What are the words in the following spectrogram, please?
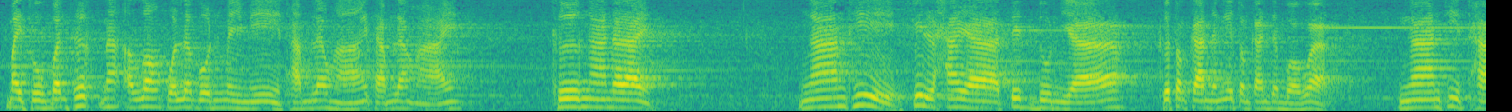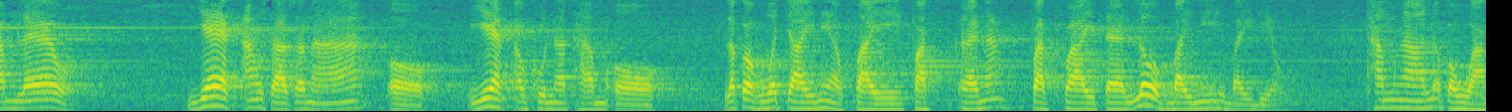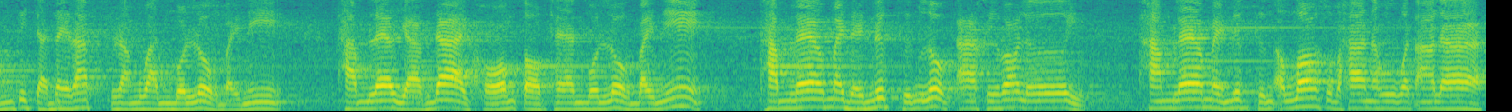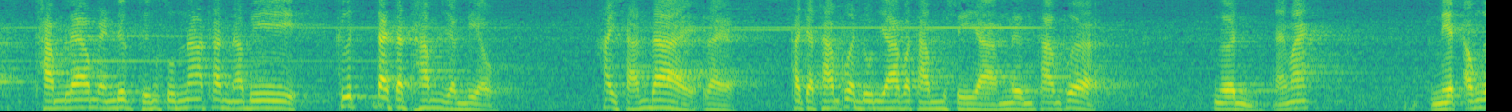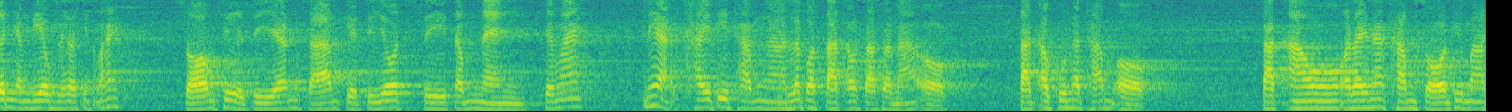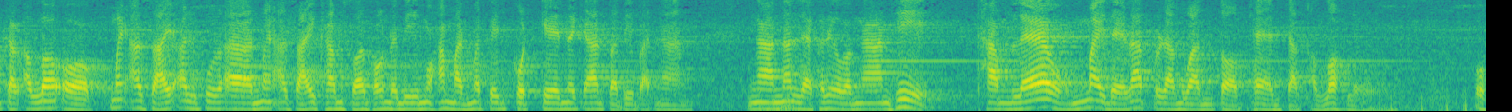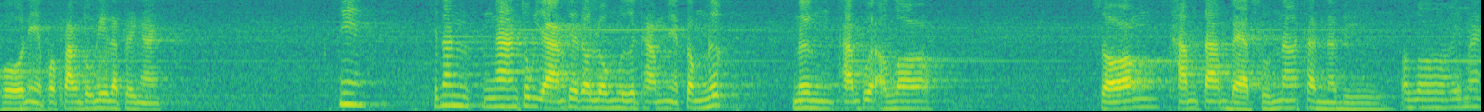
ไม่ถูกบันทึกนะอัลลอฮ์ผลบุญไม่มีทำแล้วหายทำแล้วหาย คืองานอะไร งานที่ฟิลฮายาติดดุนยาคือต้องการอย่างนี้ต้องการจะบอกว่า งานที่ทำแล้ว แยกเอาศาสนาออก แยกเอาคุณธรรมออก แล้วก็หัวใจเนี่ยไฟฝักอะไรนะฝักไฟแต่โลกใบนี้ใบเดียวทำงานแล้วก็หวังที่จะได้รับรางวัลบนโลกใบนี้ทำแล้วอยากได้ของตอบแทนบนโลกใบนี้ ทำแล้วไม่ได้นึกถึงโลกอาคิรอเลยทำแล้วไม่นึกถึงอัลลอฮ์สุบฮานาหูวาตาลาทำแล้วไม่นึกถึงสุนนะท่านนาบี คือได้จะทำอย่างเดียว ให้ฉันได้อะไรถ้าจะทำเพื่อดุนยาก็ทำสี่อย่างหนึ่งทำเพื่อเงินเห็นไหมเน็ตเอาเงินอย่างเดียวเลยใช่ไหมสองชื่อเสียงสามเกียรติยศสี่ตำแหน่งใช่ไหม เนี่ยใครที่ทำงานแล้วก็ตัดเอาศาสนาออก ตัดเอาคุณธรรมออก ตัดเอาอะไรนะคำสอนที่มาจากอัลลอฮ์ออก ไม่อาศัยอัลกุรอาน ไม่อาศัยคำสอนของนบีมุฮัมมัดมาเป็นกฎเกณฑ์ในการปฏิบัติงาน งานนั่นแหละเขาเรียกว่างานที่ทำแล้วไม่ได้รับรางวัลตอบแทนจากอัลลอฮ์เลย โอ้โหนี่พอฟังตรงนี้แล้วเป็นไงนี่ ฉะนั้นงานทุกอย่างที่เราลงมือทำเนี่ยต้องนึกหนึ่งทำเพื่ออัลลอฮ์สองทำตามแบบสุนนะท่านนาบีอัลลอฮ์เห็นไหม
